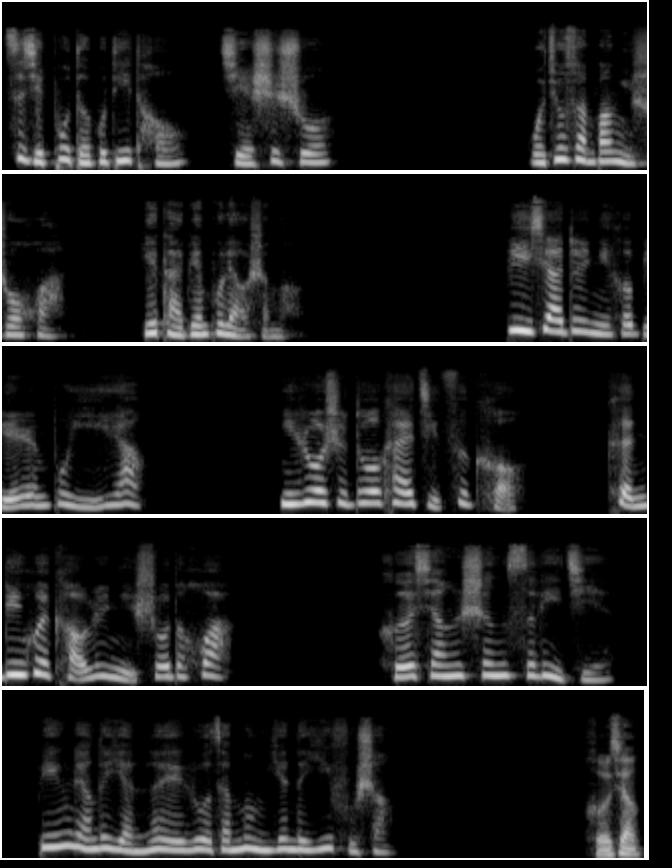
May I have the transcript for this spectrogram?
自己不得不低头解释说：“我就算帮你说话，也改变不了什么。陛下对你和别人不一样，你若是多开几次口，肯定会考虑你说的话。”何香声嘶力竭，冰凉的眼泪落在孟烟的衣服上。何香，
